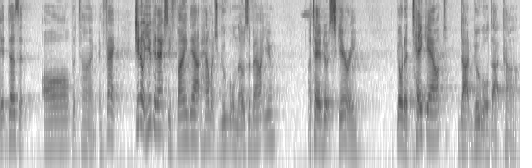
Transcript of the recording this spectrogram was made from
It does it all the time. In fact, do you know you can actually find out how much Google knows about you? I'll tell you do it scary go to takeout.google.com.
